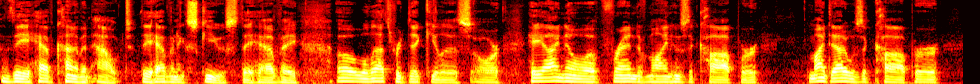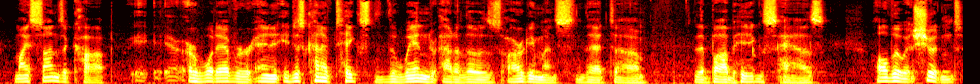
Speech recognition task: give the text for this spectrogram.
they have kind of an out. They have an excuse. They have a, oh, well, that's ridiculous. Or, hey, I know a friend of mine who's a cop. Or, my dad was a cop. Or, my son's a cop or whatever, and it just kind of takes the wind out of those arguments that uh, that Bob Higgs has, although it shouldn't.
